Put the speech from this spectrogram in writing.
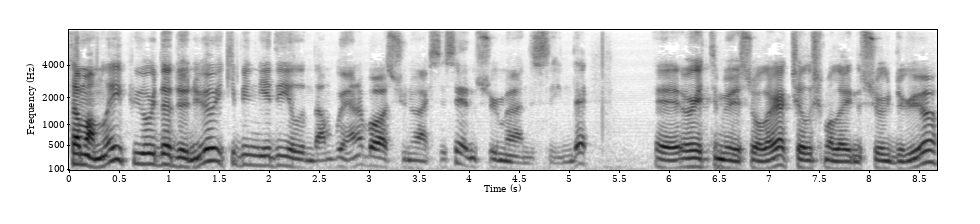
tamamlayıp yurda dönüyor. 2007 yılından bu yana Boğaziçi Üniversitesi Endüstri Mühendisliği'nde e, öğretim üyesi olarak çalışmalarını sürdürüyor.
